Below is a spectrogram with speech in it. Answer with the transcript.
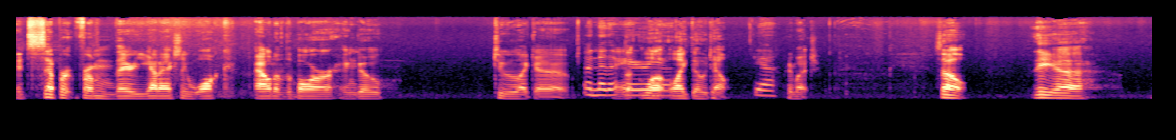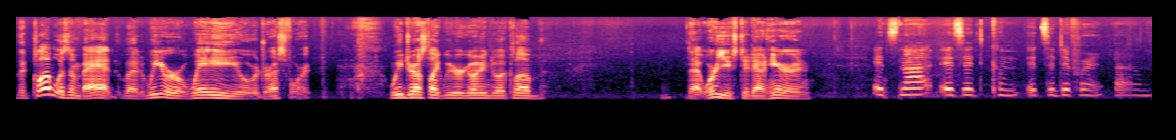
It's separate from there. You got to actually walk out of the bar and go to like a Another the- area. well, like the hotel, yeah. pretty much. So, the uh, the club wasn't bad, but we were way overdressed for it. We dressed like we were going to a club that we're used to down here, and It's not. It's a. It's a different. Um,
